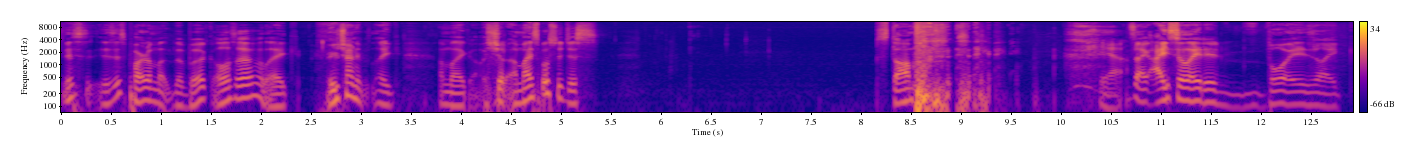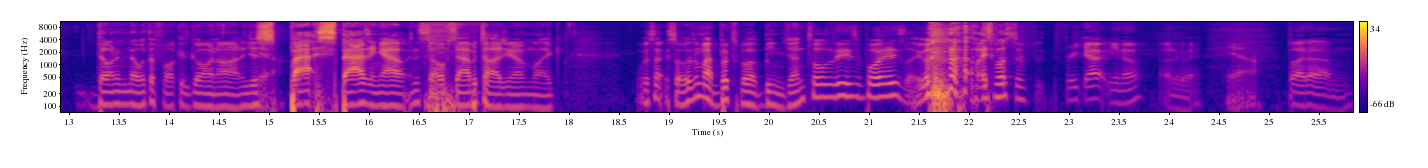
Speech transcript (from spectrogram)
this is this part of my, the book also like are you trying to like i'm like should am i supposed to just stomp yeah. it's like isolated boys like don't even know what the fuck is going on and just Yeah. spa- spazzing out and self-sabotaging i'm like what's that so isn't my books about being gentle to these boys like am i supposed to freak out you know anyway Yeah. but um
